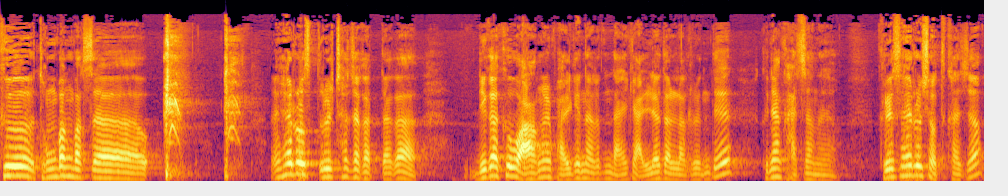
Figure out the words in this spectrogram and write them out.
그 동방 박사 헤로스를 찾아갔다가 네가 그 왕을 발견하거든 나에게 알려달라 그러는데 그냥 가잖아요. 그래서 헤롯이 어떻게 하죠?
